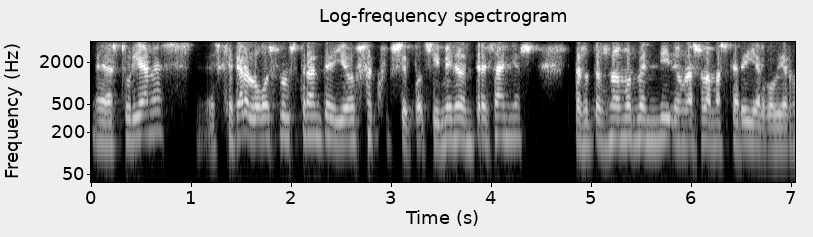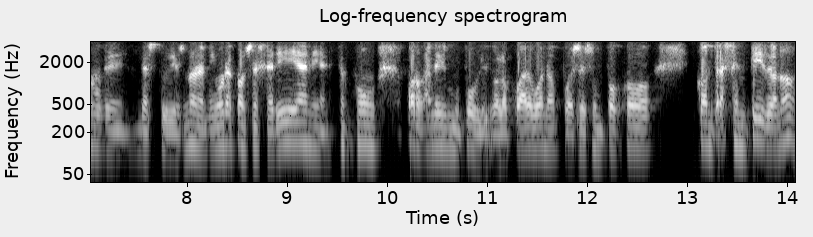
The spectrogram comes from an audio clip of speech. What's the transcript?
eh, asturianas, es que claro, luego es frustrante, yo si, si miro en tres años, nosotros no hemos vendido una sola mascarilla al gobierno de, de Asturias, no, en ninguna consejería ni en ningún organismo público, lo cual, bueno, pues es un poco contrasentido, ¿no?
